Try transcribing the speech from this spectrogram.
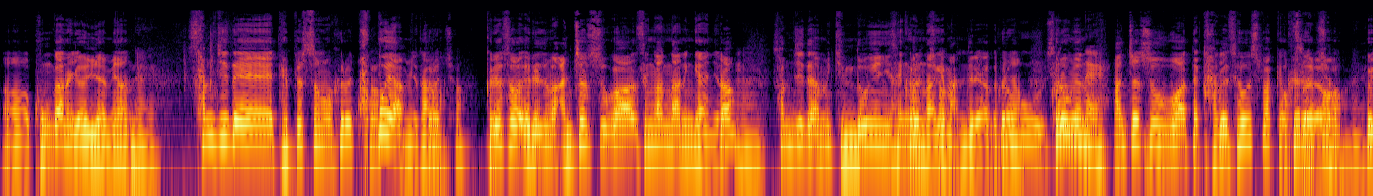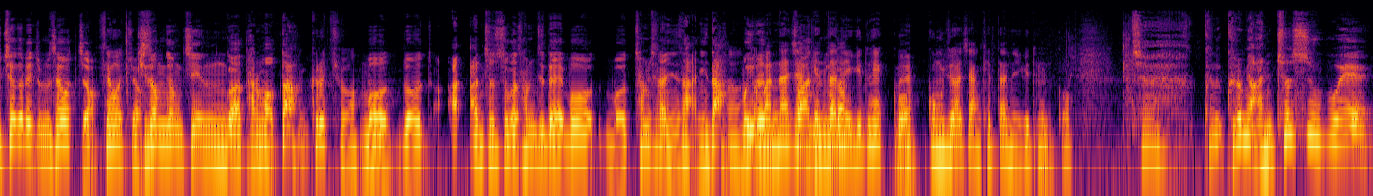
어, 공간을 열려면 네. 삼지대 대표성을 그렇죠. 확보해야 합니다. 그렇죠. 그래서 예를 들면 안철수가 생각나는 게 아니라 음. 삼지대 하면 김동연이 아, 생각나게 그렇죠. 만들어야 하거든요. 그러면 안철수 음. 후보한테 각을 세울 수밖에 없어요. 그렇죠. 네. 최근에 좀 세웠죠. 세웠죠. 기성 정치인과 다름없다. 그렇죠. 뭐, 음. 뭐 안철수가 삼지대 뭐, 뭐 참신한 인사 아니다. 어, 뭐 이런 만나지 않겠다는? 얘기도 했고 네. 공조하지 않겠다는 얘기도 음. 했고. 자, 그, 그러면 안철수 후보의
